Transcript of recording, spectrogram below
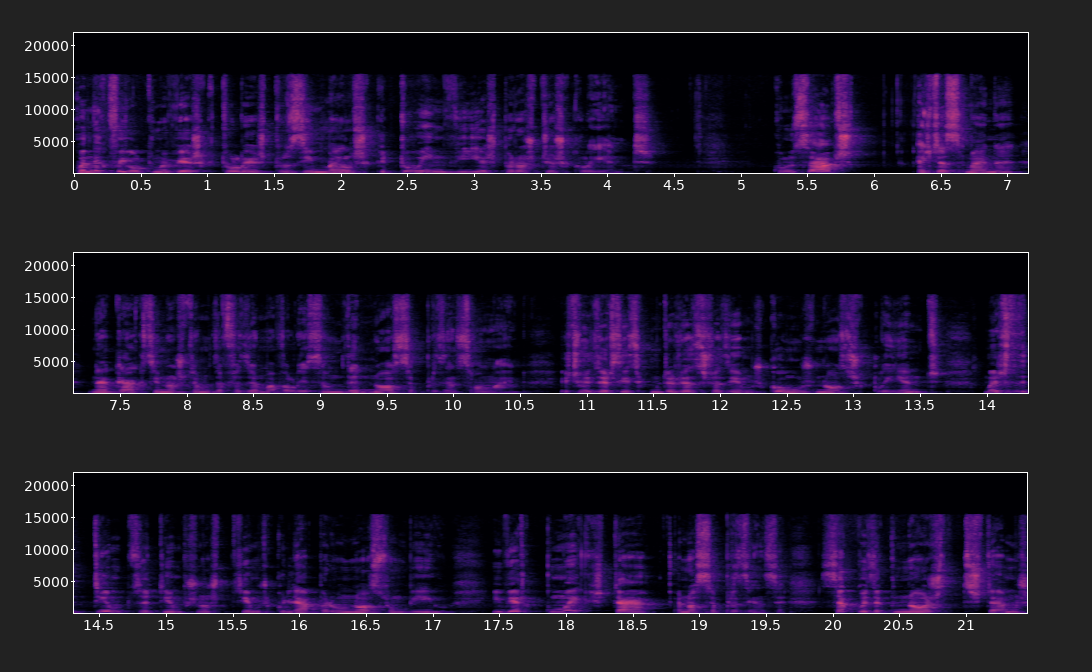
Quando é que foi a última vez que tu leste os e-mails que tu envias para os teus clientes? Como sabes, esta semana na Caxi nós estamos a fazer uma avaliação da nossa presença online. Este é um exercício que muitas vezes fazemos com os nossos clientes, mas de tempos a tempos nós temos que olhar para o nosso umbigo e ver como é que está a nossa presença. Se a coisa que nós testamos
